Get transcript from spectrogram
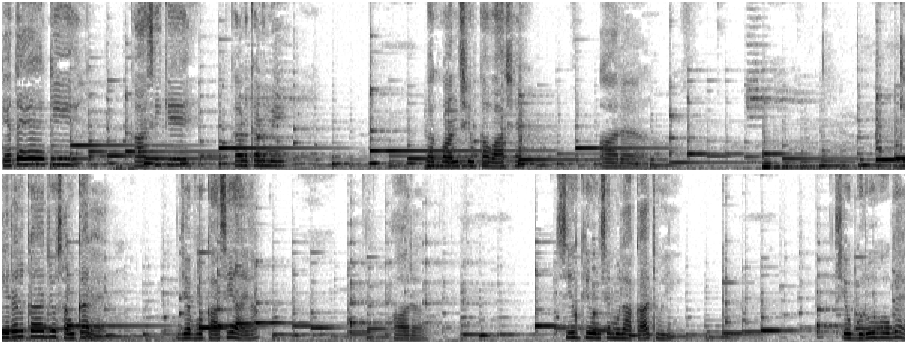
कहते हैं कि काशी के कण कण में भगवान शिव का वास है और केरल का जो शंकर है, जब वो काशी आया और शिव की उनसे मुलाकात हुई, शिव गुरु हो गए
